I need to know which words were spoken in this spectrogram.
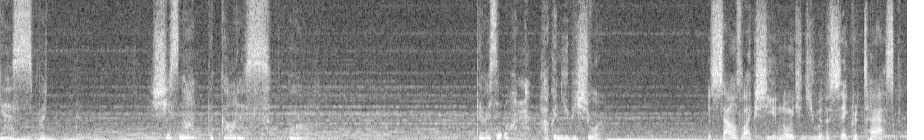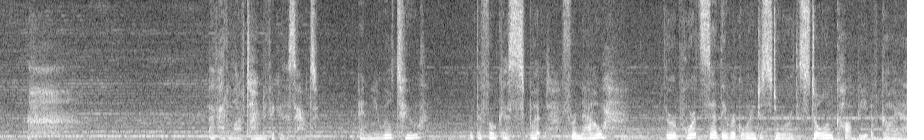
Yes, but she's not the goddess, Varl. There isn't one. How can you be sure? It sounds like she anointed you with a sacred task. I've had a lot of time to figure this out. And you will too, with the focus. But for now, the report said they were going to store the stolen copy of Gaia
